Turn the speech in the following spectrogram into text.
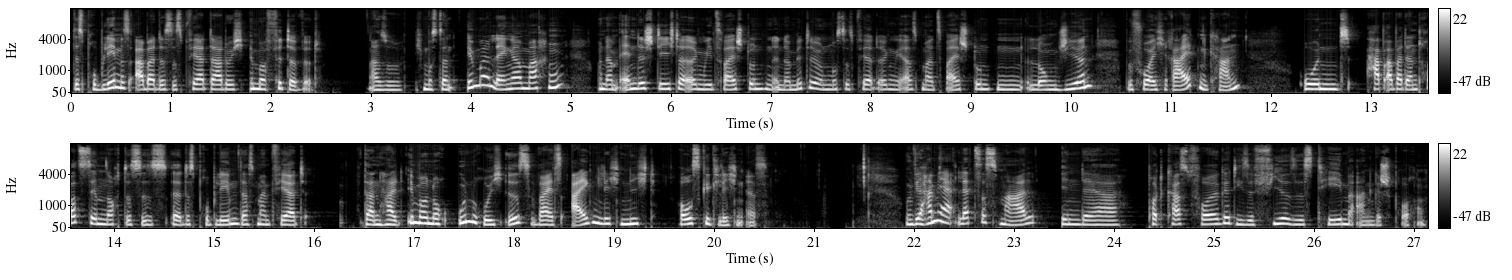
Das Problem ist aber, dass das Pferd dadurch immer fitter wird. Also ich muss dann immer länger machen und am Ende stehe ich da irgendwie zwei Stunden in der Mitte und muss das Pferd irgendwie erstmal zwei Stunden longieren, bevor ich reiten kann. Und habe aber dann trotzdem noch das, ist, äh, das Problem, dass mein Pferd dann halt immer noch unruhig ist, weil es eigentlich nicht ausgeglichen ist. Und wir haben ja letztes Mal in der Podcast-Folge diese vier Systeme angesprochen.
